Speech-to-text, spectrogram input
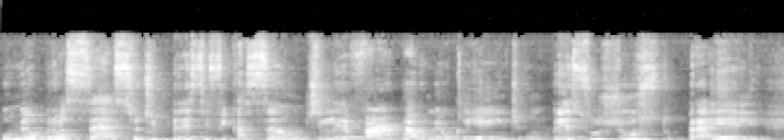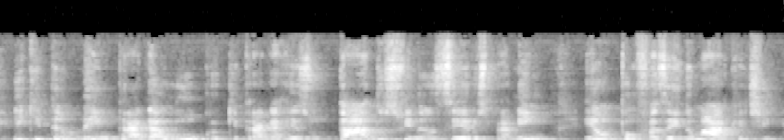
O meu processo de precificação, de levar para o meu cliente um preço justo para ele e que também traga lucro, que traga resultados financeiros para mim, eu tô fazendo marketing.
